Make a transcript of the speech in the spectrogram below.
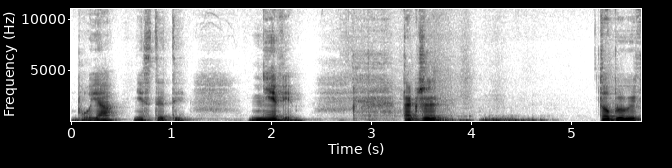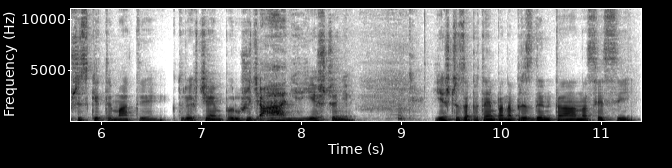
Bo ja niestety nie wiem. Także to były wszystkie tematy, które chciałem poruszyć. A nie, jeszcze nie. Jeszcze zapytałem pana prezydenta na sesji,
